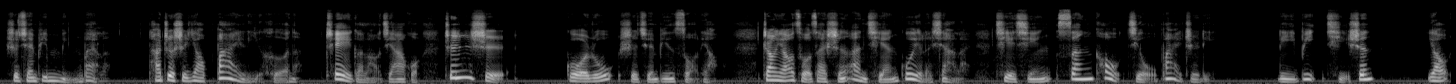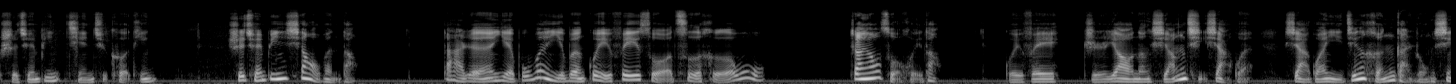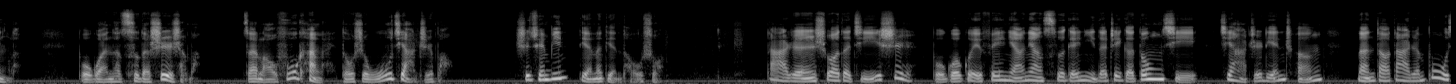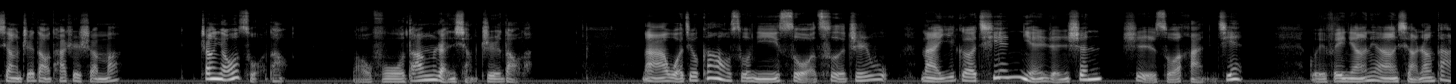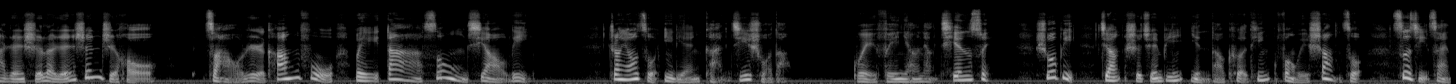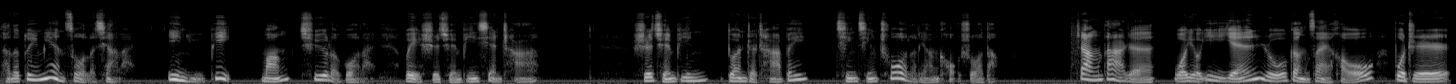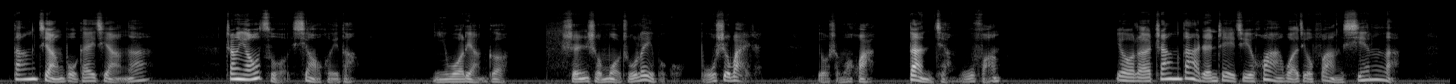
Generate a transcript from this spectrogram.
石全斌明白了，他这是要拜礼盒呢。这个老家伙真是……果如石全斌所料，张瑶佐在神案前跪了下来，且行三叩九拜之礼。礼毕，起身邀石全斌前去客厅。石全斌笑问道。大人也不问一问贵妃所赐何物？张瑶佐回道：“贵妃只要能想起下官，下官已经很感荣幸了。不管他赐的是什么，在老夫看来都是无价之宝。”石全斌点了点头说：“大人说的极是。不过贵妃娘娘赐给你的这个东西价值连城，难道大人不想知道它是什么？”张瑶佐道。老夫当然想知道了，那我就告诉你所赐之物，乃一个千年人参，世所罕见。贵妃娘娘想让大人食了人参之后，早日康复，为大宋效力。张瑶佐一脸感激说道：“贵妃娘娘千岁。”说毕，将石全斌引到客厅，奉为上座，自己在他的对面坐了下来。一女婢。忙屈了过来，为石全斌献茶。石全斌端着茶杯，轻轻啜了两口，说道：“张大人，我有一言如鲠在喉，不知当讲不该讲啊？”张瑶佐笑回道：“你我两个，伸手莫出肋不骨，不是外人，有什么话但讲无妨。”有了张大人这句话，我就放心了。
